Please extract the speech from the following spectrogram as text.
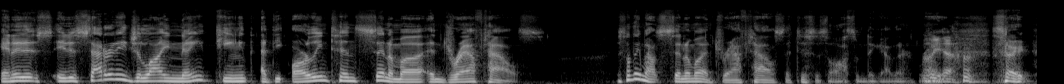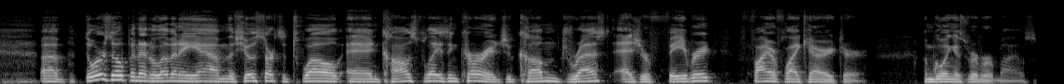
And it is it is Saturday, July 19th at the Arlington Cinema and Draft House. There's something about cinema and draft house that just is awesome together. Oh, right? Oh, yeah. Sorry. Um, doors open at 11 a.m. The show starts at 12, and cosplay is encouraged. to come dressed as your favorite Firefly character. I'm going as River Miles.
